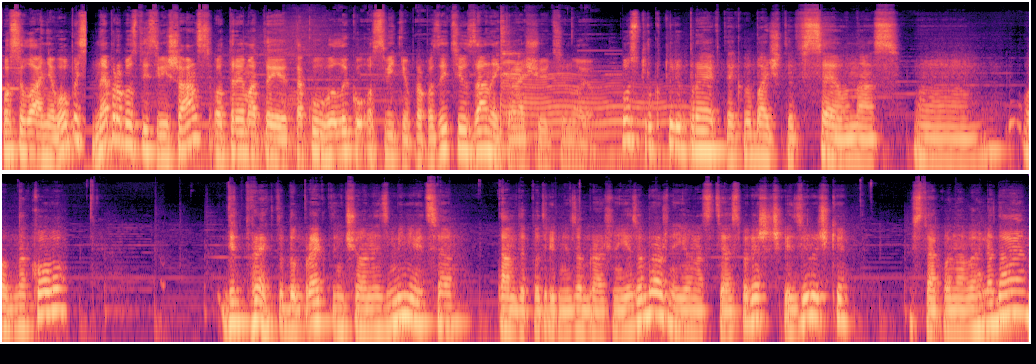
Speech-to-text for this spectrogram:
посилання в описі. Не пропустіть свій шанс отримати таку велику освітню пропозицію за найкращою ціною. По структурі проекту, як ви бачите, все у нас е- однаково. Від проекту до проекту нічого не змінюється. Там, де потрібні зображення, є зображення, є у нас ця SVG-шечка, зірочки. Ось так вона виглядає.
